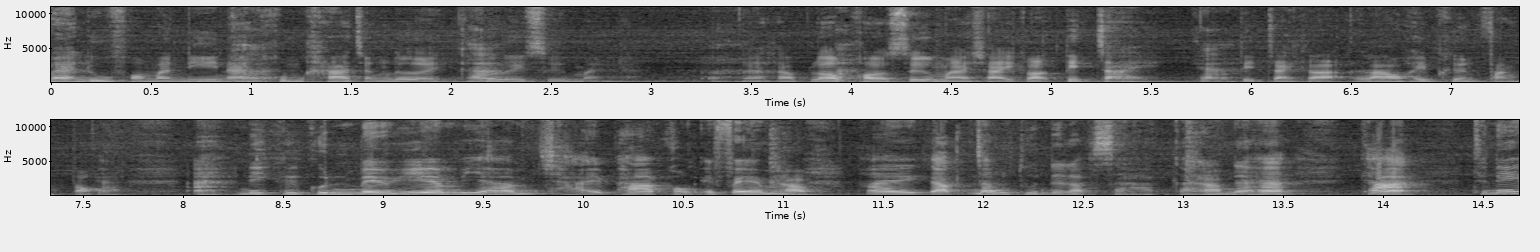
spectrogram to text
value for money นะค่ะคุ้มค่าจังเลยค่ะก็เลยซื้อมา นะครับแล้วพอซื้อมาใช้ก็ติดใจค่ะติดใจก็เล่าให้เพื่อนฟังต่ออะนี่คือคุณเบลเยียมพยายามฉายภาพของ FM ครับให้กับนักลงทุนได้รับทราบกันครับนะฮะค่ะ ทีนี้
